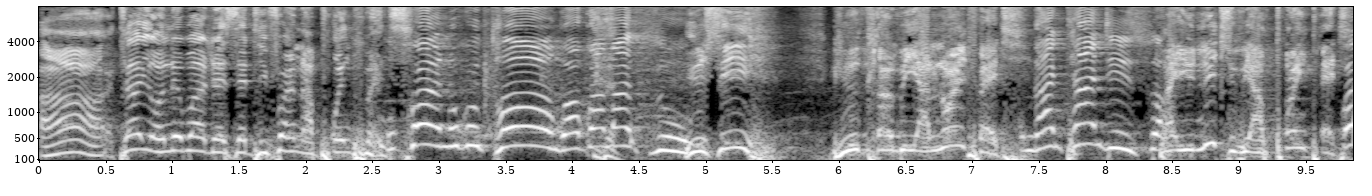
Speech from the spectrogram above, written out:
Ah, tell your neighbor there's a divine appointment. kukhona ukuchongwa kwamazulu You see, you can be anointed, but you need to be appointed for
